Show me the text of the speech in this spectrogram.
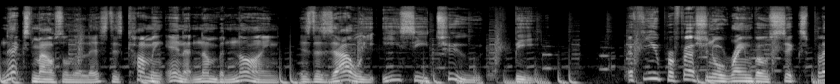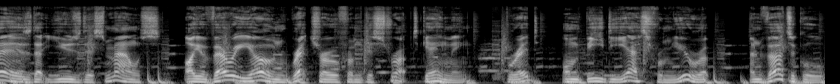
Next mouse on the list is coming in at number 9 is the Zowie EC2B. A few professional Rainbow Six players that use this mouse are your very own Retro from Disrupt Gaming, Brid on BDS from Europe, and Vertical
